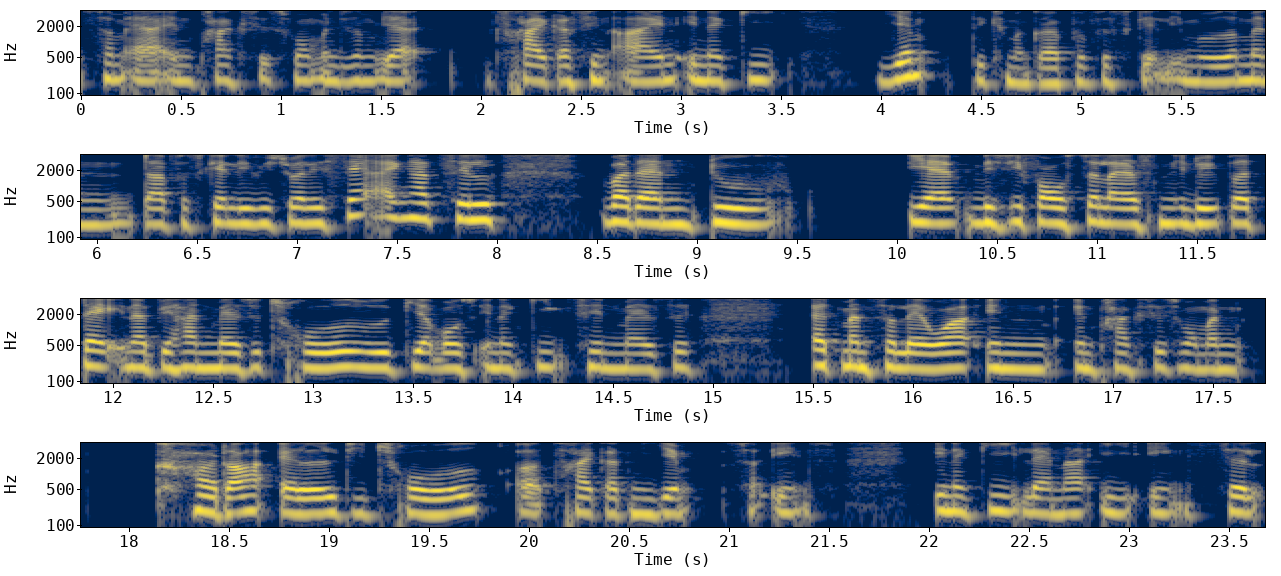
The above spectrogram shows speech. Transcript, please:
som er en praksis, hvor man ligesom ja, trækker sin egen energi hjem. Det kan man gøre på forskellige måder, men der er forskellige visualiseringer til, hvordan du, ja, hvis I forestiller jer sådan i løbet af dagen, at vi har en masse tråde ud, giver vores energi til en masse, at man så laver en, en praksis, hvor man cutter alle de tråde og trækker den hjem, så ens energi lander i ens selv,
